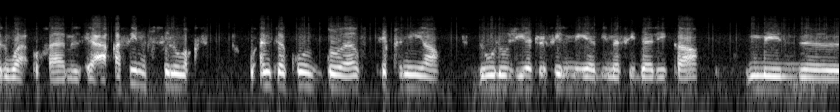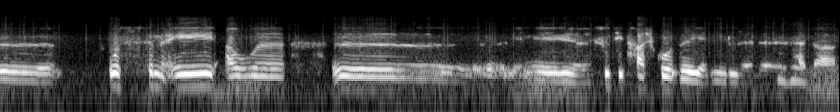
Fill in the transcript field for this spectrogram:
أنواع أخرى من الإعاقة في نفس الوقت وأن تكون الظروف التقنيه الولوجيات الفيلمية بما في ذلك من آه، وصف سمعي أو آه، يعني sous-titrage codé يعني. هذا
